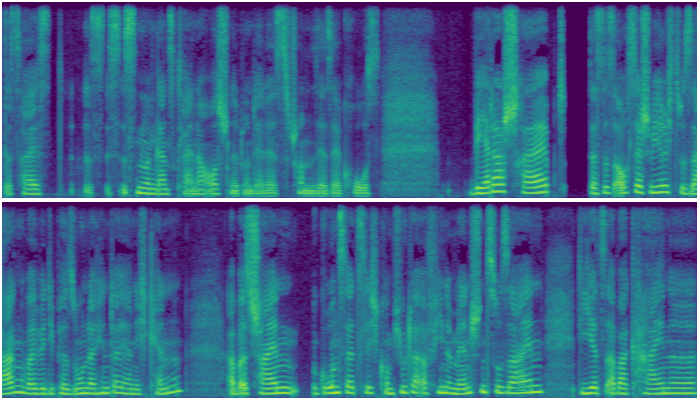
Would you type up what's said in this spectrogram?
Das heißt, es ist nur ein ganz kleiner Ausschnitt und der ist schon sehr, sehr groß. Wer da schreibt, das ist auch sehr schwierig zu sagen, weil wir die Person dahinter ja nicht kennen. Aber es scheinen grundsätzlich computeraffine Menschen zu sein, die jetzt aber keine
